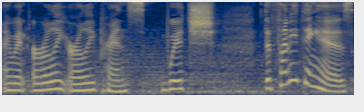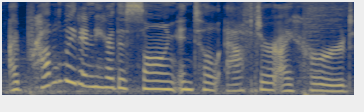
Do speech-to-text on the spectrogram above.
I went early early Prince, which the funny thing is, I probably didn't hear this song until after I heard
